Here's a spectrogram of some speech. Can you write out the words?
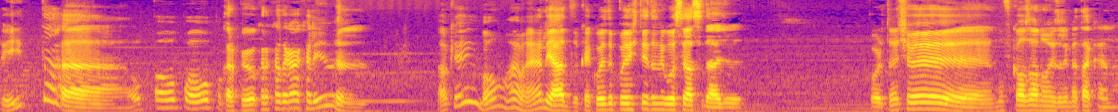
Eita! Opa, opa, opa. O cara pegou o Krakadraka ali, velho. Ok, bom, é, é aliado. Qualquer coisa depois a gente tenta negociar a cidade. velho. O importante é não ficar os anões ali me atacando.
